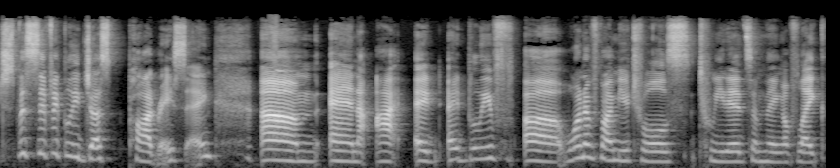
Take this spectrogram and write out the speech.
specifically just pod racing. Um and i i, I believe uh one of my mutuals tweeted something of like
